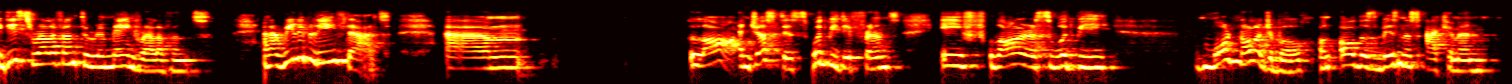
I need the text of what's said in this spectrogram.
it is relevant to remain relevant and i really believe that um, law and justice would be different if lawyers would be more knowledgeable on all this business acumen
